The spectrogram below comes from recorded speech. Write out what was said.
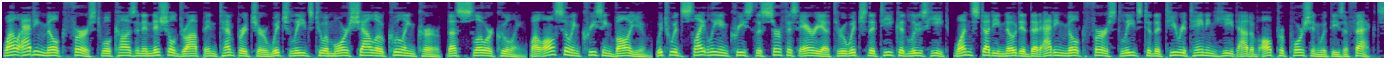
While adding milk first will cause an initial drop in temperature which leads to a more shallow cooling curve thus slower cooling while also increasing volume which would slightly increase the surface area through which the tea could lose heat. One study noted that adding milk first leads to the tea retaining heat out of all proportion with these effects.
